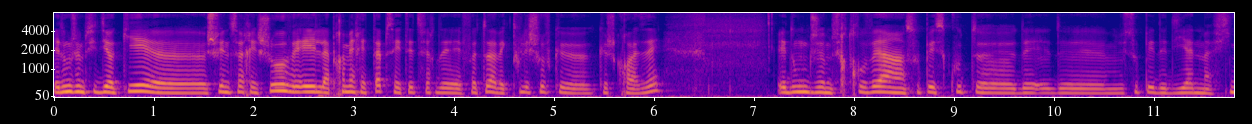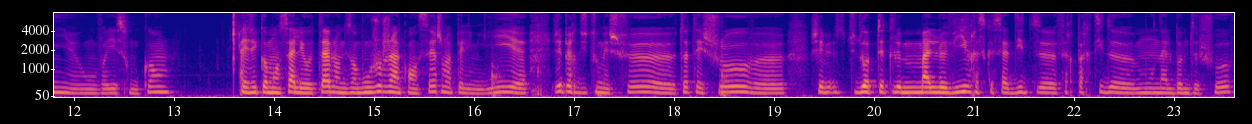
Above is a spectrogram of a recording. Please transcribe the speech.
Et donc je me suis dit, ok, je fais une soirée chauve et la première étape, ça a été de faire des photos avec tous les chauves que, que je croisais. Et donc, je me suis retrouvée à un souper scout, euh, le souper de Diane, ma fille, euh, où on voyait son camp. Et j'ai commencé à aller aux tables en disant Bonjour, j'ai un cancer, je m'appelle Émilie, euh, j'ai perdu tous mes cheveux, toi t'es chauve, tu dois peut-être le mal le vivre, est-ce que ça dit de faire partie de mon album de chauve?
